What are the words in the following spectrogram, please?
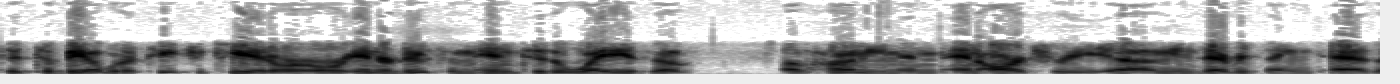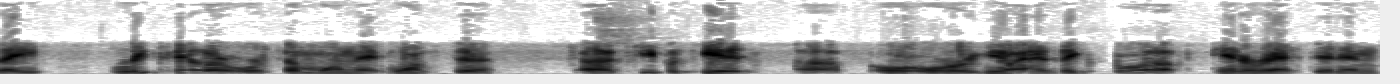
to to be able to teach a kid or, or introduce them into the ways of of hunting and, and archery uh, means everything. As a retailer or someone that wants to uh, keep a kid uh, or, or you know as they grow up interested and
